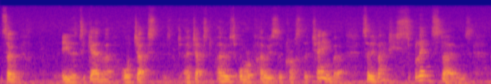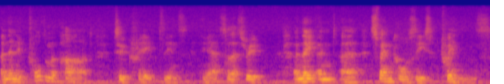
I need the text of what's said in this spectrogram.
so either together or juxt uh, juxtaposed or opposed across the chamber. So they've actually split stones and then they've pulled them apart to create the yeah. So that's really and they and uh, Sven calls these twins.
